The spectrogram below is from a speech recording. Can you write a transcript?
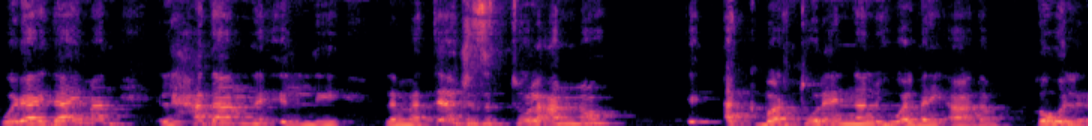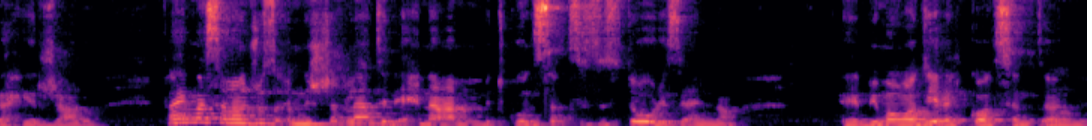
وراي دائما الحدا اللي لما تعجز ال tool عنه أكبر tool عندنا اللي هو البني آدم هو اللي رح يرجع له. فهي مثلا جزء من الشغلات اللي إحنا عم بتكون success stories عندنا آه، بمواضيع ال call center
